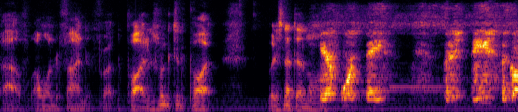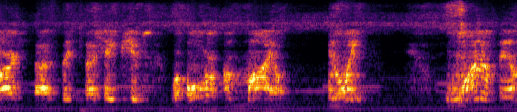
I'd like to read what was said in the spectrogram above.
powerful. I wanted to find the, the part. Let's look to the part, but it's not that long. Air Force Base. These cigar uh, uh, shaped ships were over a mile in length. One of them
